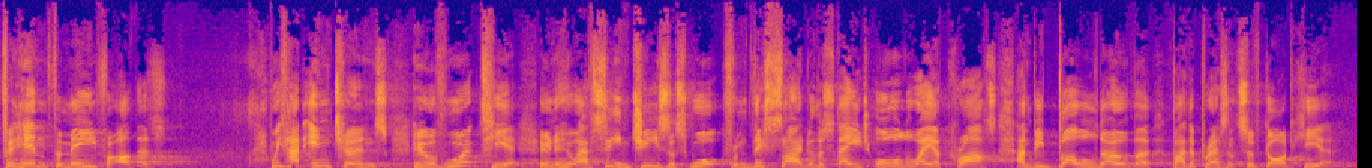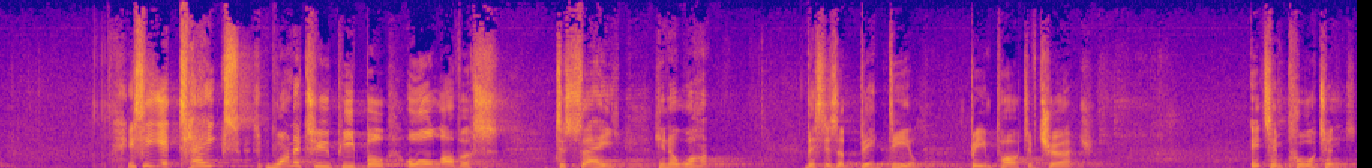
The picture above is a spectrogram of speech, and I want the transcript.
For him, for me, for others. We've had interns who have worked here and who have seen Jesus walk from this side of the stage all the way across and be bowled over by the presence of God here. You see, it takes one or two people, all of us, to say, you know what? This is a big deal being part of church. It's important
